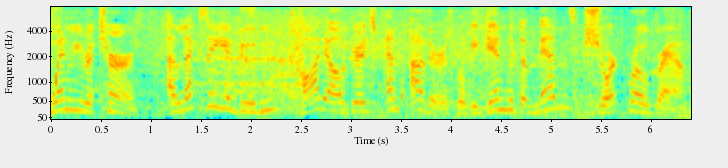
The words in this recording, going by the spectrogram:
When we return, Alexei Yagudin, Todd Eldredge, and others will begin with the men's short program.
